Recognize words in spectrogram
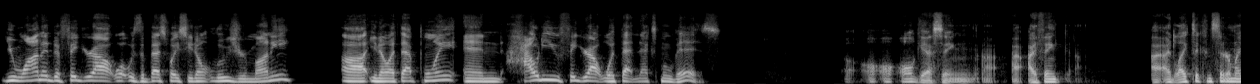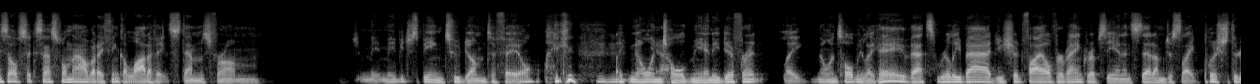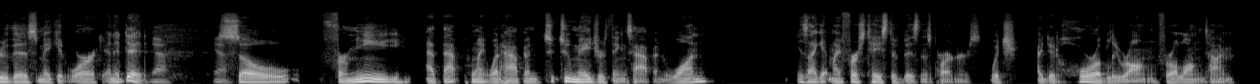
you wanted to figure out what was the best way so you don't lose your money? uh, you know, at that? And how do you figure out what that next move is? all, all guessing. I, I think I'd like to consider myself successful now, but I think a lot of it stems from maybe just being too dumb to fail. Like, like no one Yeah. told me any different. Like no one told me like, Hey, that's really bad. You should file for bankruptcy. And instead I'm just like, push through this, make it work. And it did. Yeah. Yeah. So for me at that point, what happened, two, two major things happened. One is I get my first taste of business partners, which I did horribly wrong for a long time.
